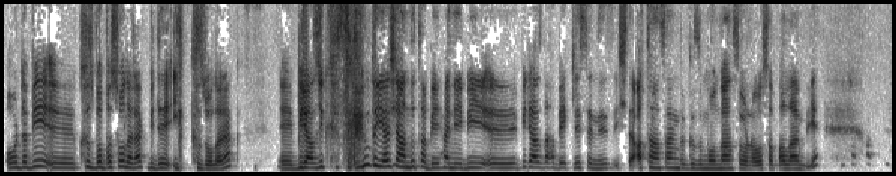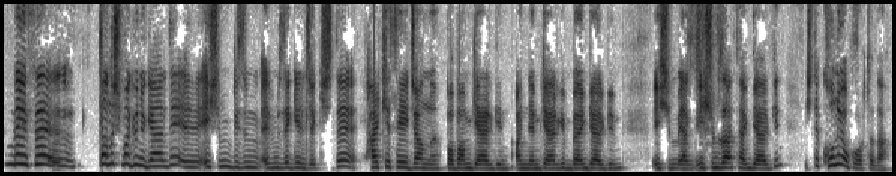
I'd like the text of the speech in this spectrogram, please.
orada bir e, kız babası olarak bir de ilk kız olarak e, birazcık sıkıntı yaşandı tabii. Hani bir e, biraz daha bekleseniz işte atansan da kızım ondan sonra olsa falan diye. Neyse tanışma günü geldi. E, eşim bizim evimize gelecek işte. Herkes heyecanlı. Babam gergin, annem gergin, ben gergin. Eşim yani eşim zaten gergin. İşte konu yok ortada.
